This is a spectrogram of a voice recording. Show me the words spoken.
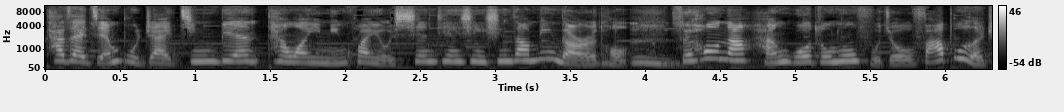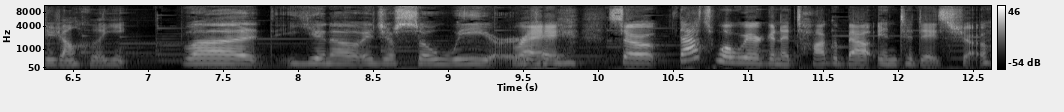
她在柬埔寨金边探望一名患有先天性心脏病的儿童。嗯、随后呢，韩国总统府就发布了这张合影。 but you know, it's just so weird. Right. So that's what we're going to talk about in today's show.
